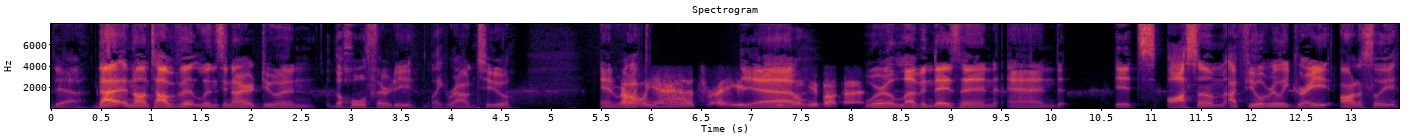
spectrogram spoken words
Yeah, that and on top of it, Lindsay and I are doing the whole thirty, like round two, and we're oh like, yeah, that's right. Yeah. you told me about that. we're eleven days in, and it's awesome. I feel really great, honestly,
